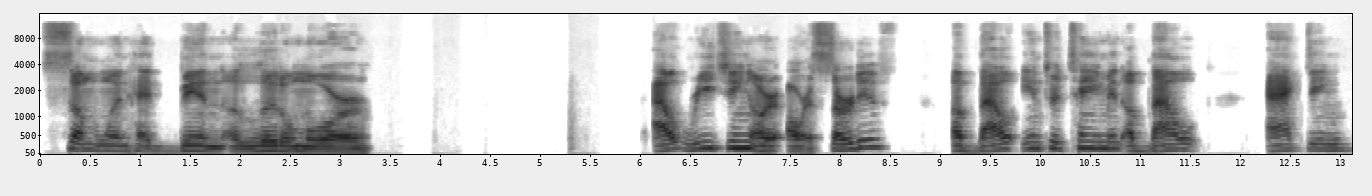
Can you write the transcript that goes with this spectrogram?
someone had been a little more outreaching or or assertive about entertainment, about acting.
